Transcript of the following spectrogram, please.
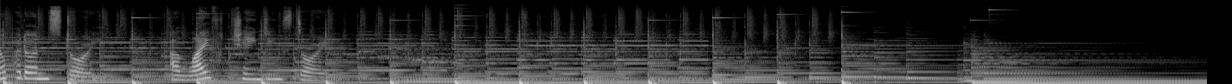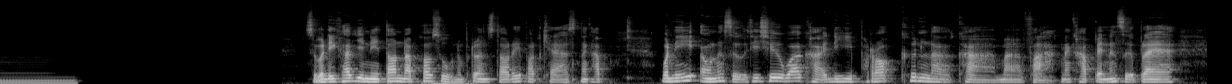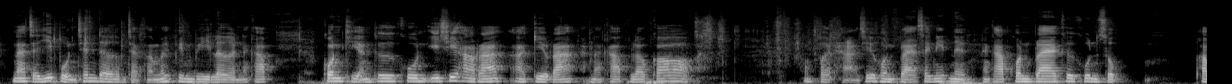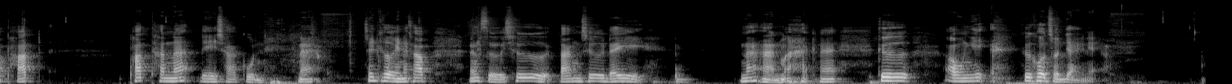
Noppadol story a life changing story สวัสดีครับ ยินดีต้อนรับเข้าสู่นพดล story podcast นะครับ วันนี้เอาหนังสือที่ชื่อว่าขายดีเพราะขึ้นราคามาฝากนะครับ เป็นหนังสือแปลน่าจะญี่ปุ่นเช่นเดิมจากสำนักพิมพ์ WeLearn นะครับ คนเขียนคือคุณอิชิฮาระอากิระนะครับ แล้วก็ผมเปิดหาชื่อคนแปลสักนิดหนึ่งนะครับ คนแปลคือคุณสุภพัฒพัฒนเดชากุลนะเช่นเคยนะครับ หนังสือชื่อตั้งชื่อได้น่าอ่านมากนะ คือเอางี้คือคนส่วนใหญ่เนี่ย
